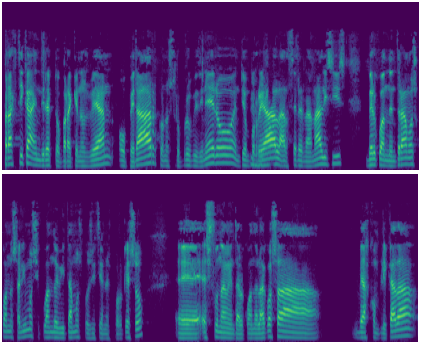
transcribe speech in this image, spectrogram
práctica en directo para que nos vean operar con nuestro propio dinero en tiempo real, hacer el análisis, ver cuándo entramos, cuándo salimos y cuándo evitamos posiciones, porque eso eh, es fundamental. Cuando la cosa veas complicada,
